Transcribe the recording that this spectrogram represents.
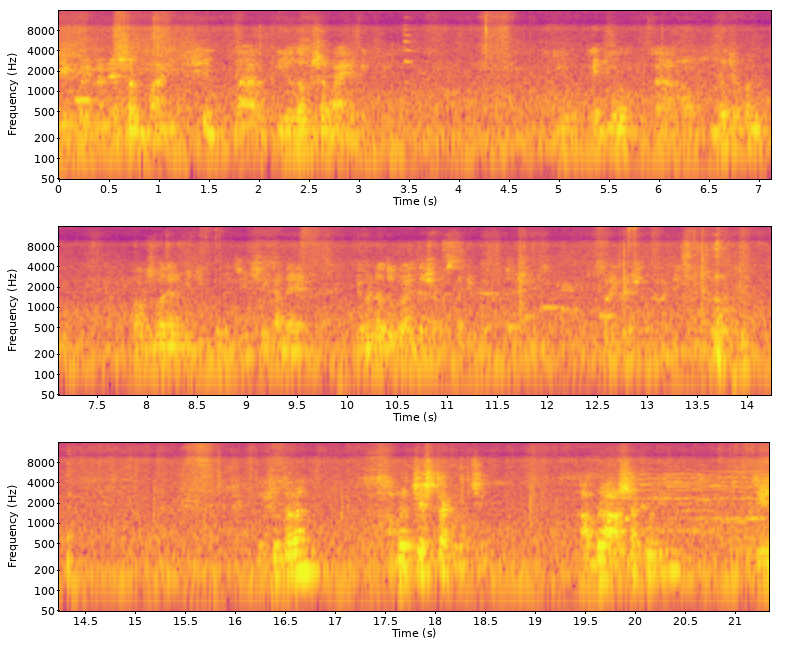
যে পরিমাণ রেশন পায়, সে তার প্রিয়দংশ বাইরে বিক্রি করে। এটিও- আমরা যখন কক্সবাজারে মিটিং করেছি, সেখানে বিভিন্ন তো গোয়েন্দা সংস্থা রিপোর্ট করেছে অনেক রেশন তারা বিক্রি সুতরাং আমরা চেষ্টা করছি। আমরা আশা করি যে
